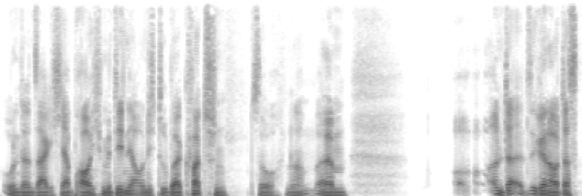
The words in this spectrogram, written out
und dann sage ich, ja, brauche ich mit denen ja auch nicht drüber quatschen. So, ne? Mhm. Ähm, und da, genau, das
